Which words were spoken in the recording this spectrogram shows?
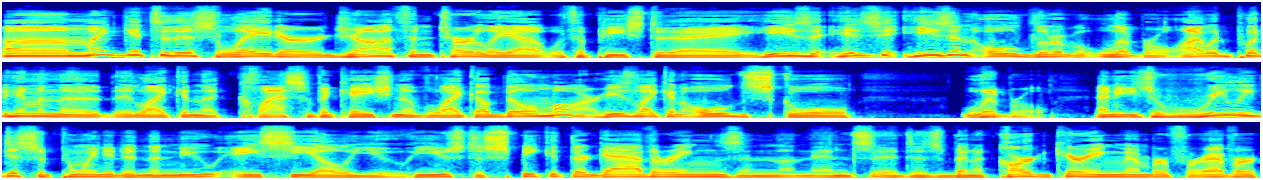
Um, might get to this later. Jonathan Turley out with a piece today. He's his he's an old liberal. I would put him in the, the like in the classification of like a Bill Maher. He's like an old school liberal, and he's really disappointed in the new ACLU. He used to speak at their gatherings and and has been a card carrying member forever,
